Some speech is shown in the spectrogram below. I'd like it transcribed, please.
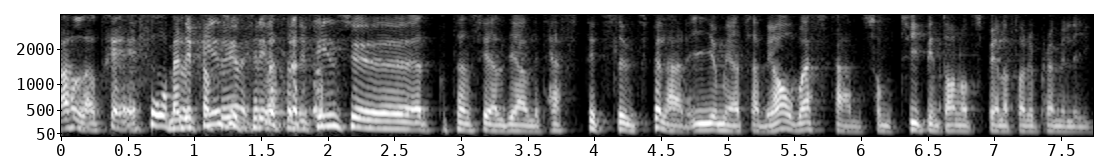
alla tre. Två Men det finns, ju tre, alltså det finns ju ett potentiellt jävligt häftigt slutspel här i och med att så här, vi har West Ham som typ inte har något att spela för i Premier League.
